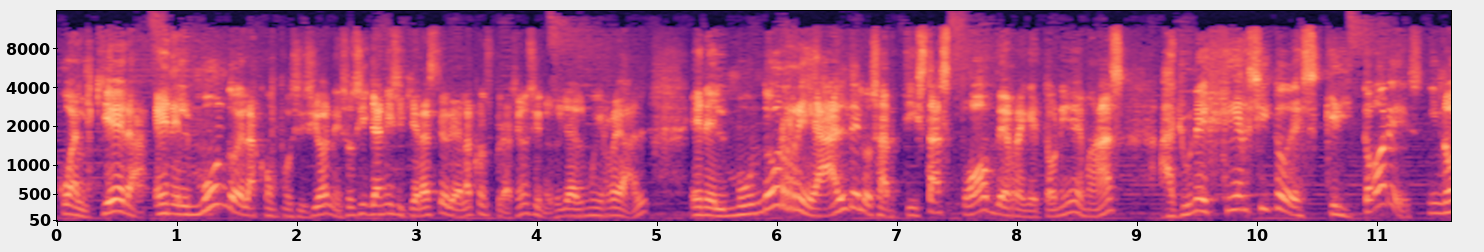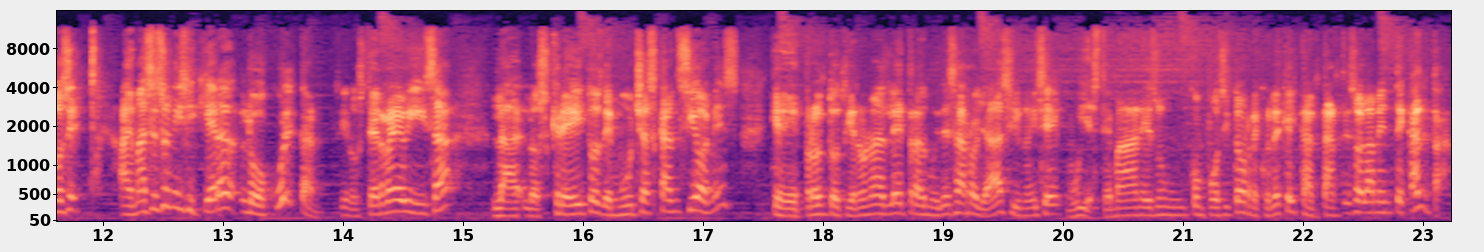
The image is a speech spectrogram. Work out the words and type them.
cualquiera en el mundo de la composición. Eso sí, ya ni siquiera es teoría de la conspiración, sino eso ya es muy real. En el mundo real de los artistas pop, de reggaetón y demás, hay un ejército de escritores. Y no sé, además, eso ni siquiera lo ocultan sino usted revisa los créditos de muchas canciones que de pronto tienen unas letras muy desarrolladas y uno dice, uy, este man es un compositor. Recuerde que el cantante solamente canta.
